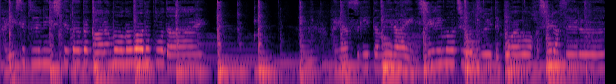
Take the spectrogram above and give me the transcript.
大切にしてた宝物はどこだい？早すぎた未来に尻餅をついて声を走らせる。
